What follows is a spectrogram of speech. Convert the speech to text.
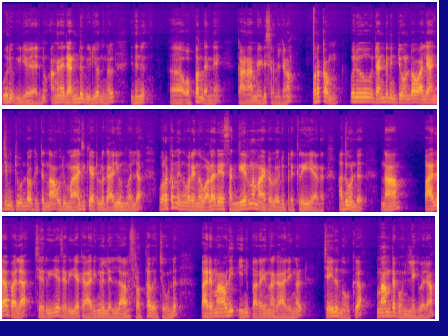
ഒരു വീഡിയോ ആയിരുന്നു. അങ്ങനെ രണ്ട് വീഡിയോ നിങ്ങൾ ഇതിന് ഒപ്പം തന്നെ കാണാൻ വേണ്ടി ശ്രമിക്കണം. ഉറക്കം ഒരു രണ്ട് മിനിറ്റ് കൊണ്ടോ അല്ലെ അഞ്ച് മിനിറ്റ് കൊണ്ടോ കിട്ടുന്ന ഒരു മാജിക് ആയിട്ടുള്ള കാര്യമൊന്നുമല്ല. ഉറക്കം എന്ന് പറയുന്നത് വളരെ സങ്കീർണമായിട്ടുള്ള ഒരു പ്രക്രിയയാണ്. അതുകൊണ്ട് നാം പല പല ചെറിയ ചെറിയ കാര്യങ്ങളിലെല്ലാം ശ്രദ്ധ വെച്ചുകൊണ്ട് പരമാവധി ഇനി പറയുന്ന കാര്യങ്ങൾ ചെയ്തു നോക്കുക. ഒന്നാമത്തെ പോയിന്റിലേക്ക് വരാം.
